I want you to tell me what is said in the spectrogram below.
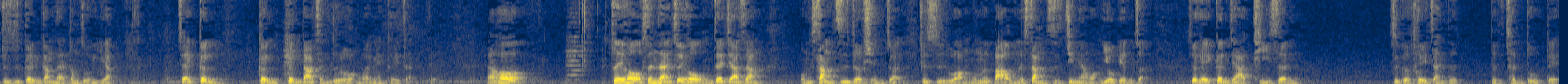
就是跟刚才动作一样，在更。更更大程度的往外面推展，对，然后最后伸展最后，我们再加上我们上肢的旋转，就是往我们把我们的上肢尽量往右边转，就可以更加提升这个推展的的程度，对。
